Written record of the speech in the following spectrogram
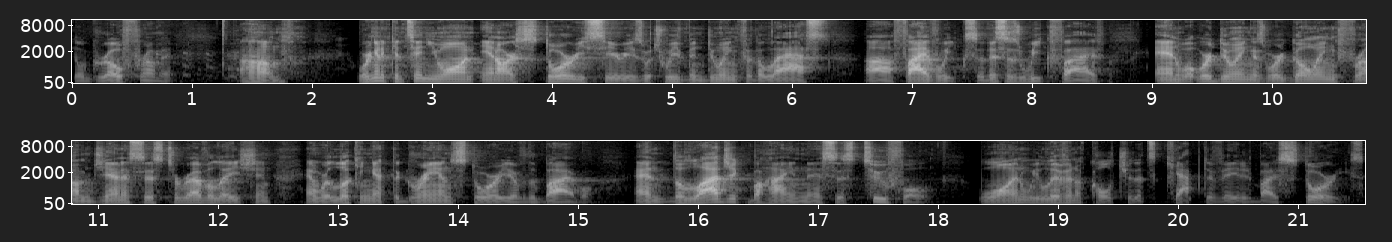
you'll grow from it. Um, we're going to continue on in our story series, which we've been doing for the last uh, five weeks. So this is week five. And what we're doing is we're going from Genesis to Revelation and we're looking at the grand story of the Bible. And the logic behind this is twofold. One, we live in a culture that's captivated by stories.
